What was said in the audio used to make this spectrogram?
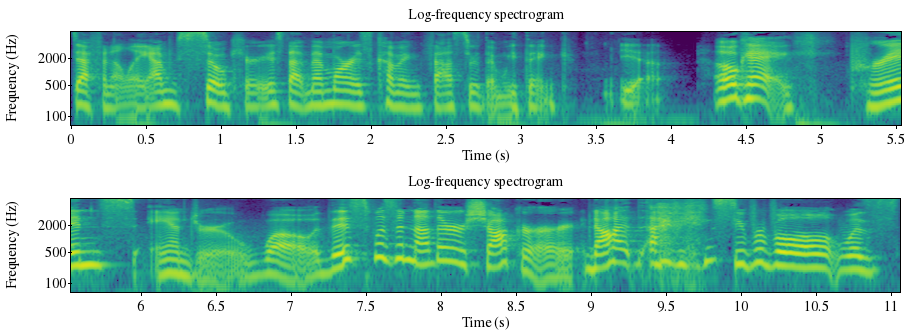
definitely. I'm so curious. That memoir is coming faster than we think. Yeah. Okay. Prince Andrew. Whoa. This was another shocker. Not, I mean, Super Bowl was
